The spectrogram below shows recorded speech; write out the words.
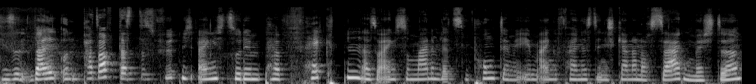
diese, weil, und pass auf, das, das führt mich eigentlich zu dem perfekten, also eigentlich zu meinem letzten Punkt, der mir eben eingefallen ist, den ich gerne noch sagen möchte.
